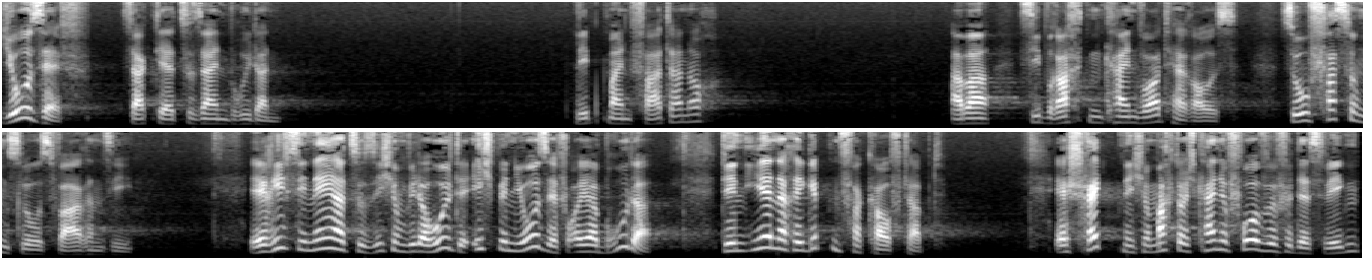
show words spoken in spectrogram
Josef, sagte er zu seinen Brüdern. Lebt mein Vater noch? Aber sie brachten kein Wort heraus. So fassungslos waren sie. Er rief sie näher zu sich und wiederholte, ich bin Josef, euer Bruder, den ihr nach Ägypten verkauft habt. Erschreckt nicht und macht euch keine Vorwürfe deswegen.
